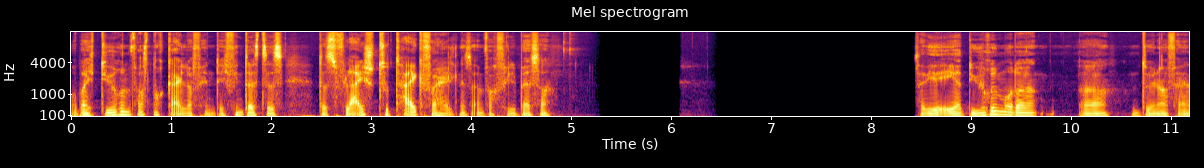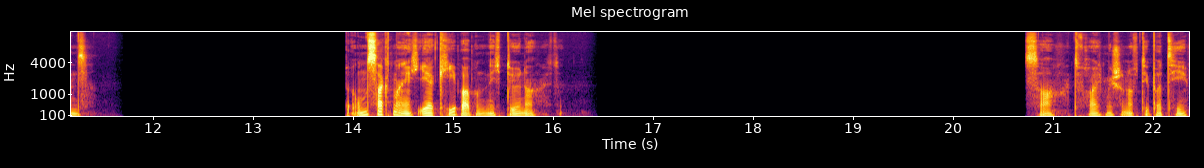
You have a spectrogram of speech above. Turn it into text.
Wobei ich Dürüm fast noch geiler finde. Ich finde, dass das, das Fleisch-zu-Teig-Verhältnis einfach viel besser. Seid ihr eher Dürüm oder äh, Döner-Fans? Bei uns sagt man eigentlich eher Kebab und nicht Döner. So, jetzt freue ich mich schon auf die Partie.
